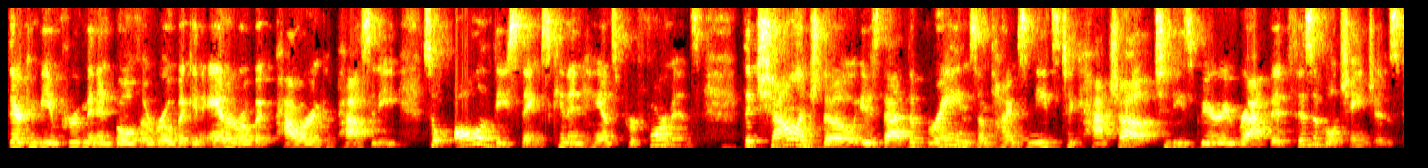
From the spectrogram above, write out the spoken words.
There can be improvement in both aerobic and anaerobic power and capacity. So, all of these things can enhance performance. The challenge, though, is that the brain sometimes needs to catch up to these very rapid physical changes.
